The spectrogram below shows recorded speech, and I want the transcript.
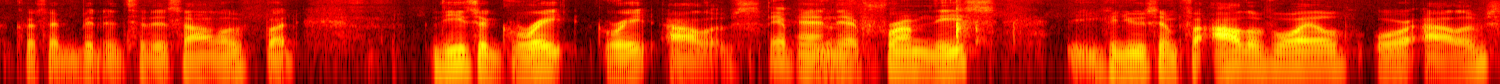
because I bit into this olive. But these are great, great olives, They're and they're from Nice. You can use them for olive oil or olives.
